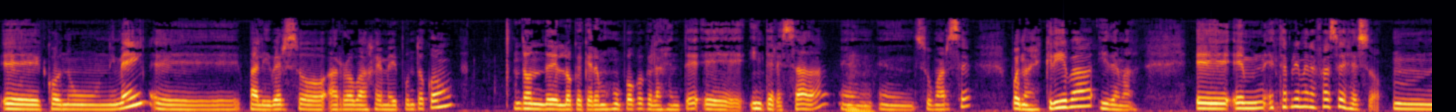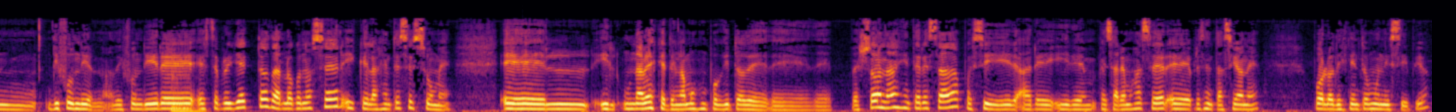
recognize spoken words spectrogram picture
eh, con un email, eh, paliverso.gmail.com donde lo que queremos un poco que la gente eh, interesada en, en, sumarse, pues nos escriba y demás. Eh, en esta primera fase es eso, mmm, difundirnos, difundir eh, este proyecto, darlo a conocer y que la gente se sume. y una vez que tengamos un poquito de, personas interesadas, pues sí, ir, empezaremos a hacer eh, presentaciones por los distintos municipios.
